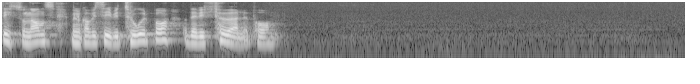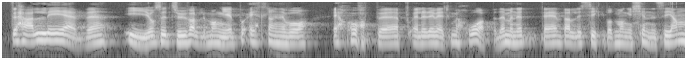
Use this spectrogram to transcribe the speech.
dissonans mellom hva vi sier vi tror på, og det vi føler på. Det her lever i oss. Jeg tror veldig mange på et eller annet nivå jeg håper, eller jeg vet ikke om jeg håper det, men jeg er veldig sikker på at mange kjenner seg igjen.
